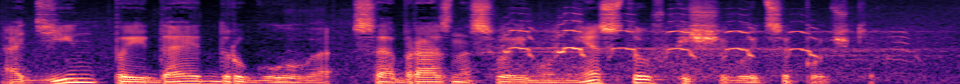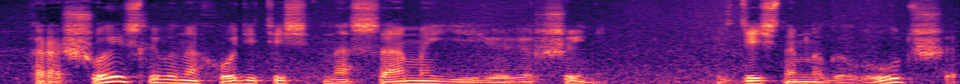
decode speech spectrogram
Один поедает другого, сообразно своему месту в пищевой цепочке. Хорошо, если вы находитесь на самой ее вершине. Здесь намного лучше,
